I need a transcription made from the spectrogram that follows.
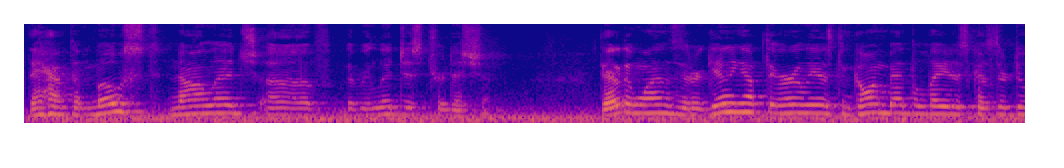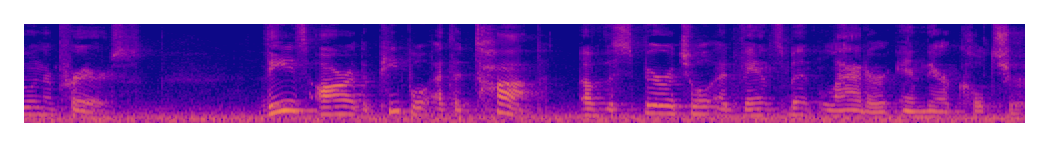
They have the most knowledge of the religious tradition. They're the ones that are getting up the earliest and going bed the latest because they're doing their prayers. These are the people at the top of the spiritual advancement ladder in their culture.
